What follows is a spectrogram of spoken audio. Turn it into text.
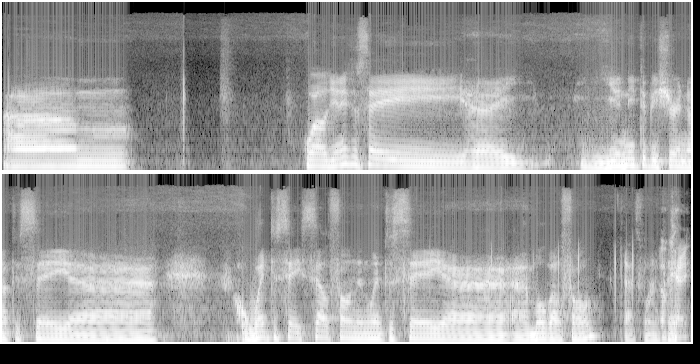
Um. Well, you need to say. Uh, you need to be sure not to say. Uh, when to say cell phone and when to say uh, mobile phone. That's one thing. Okay.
